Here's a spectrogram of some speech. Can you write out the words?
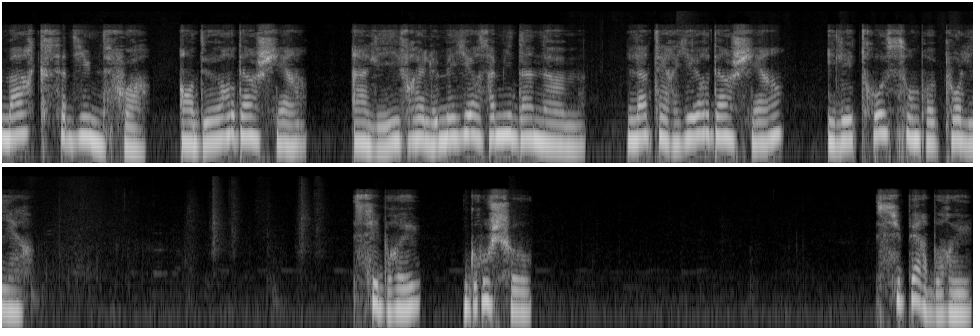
Marx a dit une fois, en dehors d'un chien, un livre est le meilleur ami d'un homme. L'intérieur d'un chien, il est trop sombre pour lire. C'est Bru, Groucho. Super Bru.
